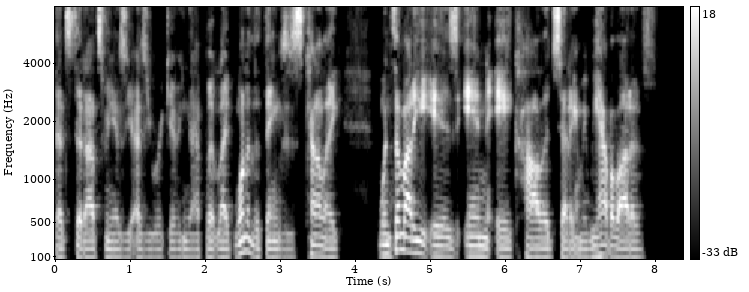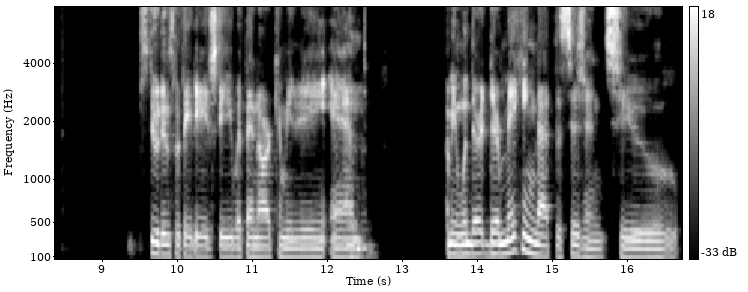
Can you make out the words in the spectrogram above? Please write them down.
that stood out to me as you, as you were giving that, but like one of the things is kind of like when somebody is in a college setting. I mean, we have a lot of students with ADHD within our community, and mm-hmm. I mean, when they're they're making that decision to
